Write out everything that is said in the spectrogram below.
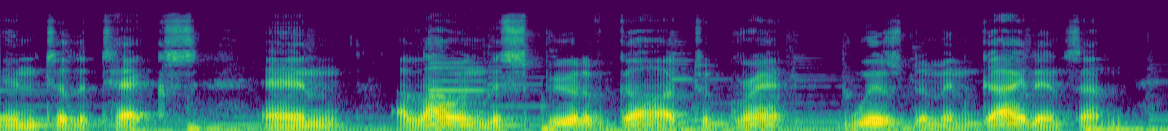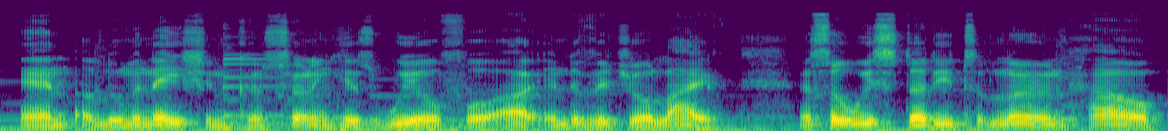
into the text and allowing the Spirit of God to grant wisdom and guidance and, and illumination concerning His will for our individual life. And so we study to learn how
